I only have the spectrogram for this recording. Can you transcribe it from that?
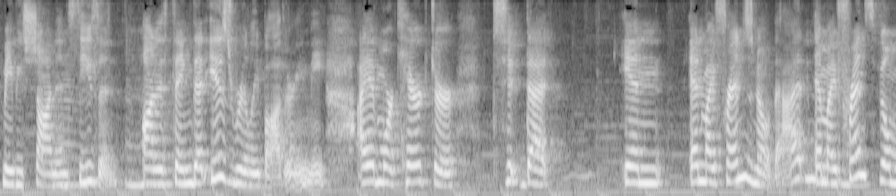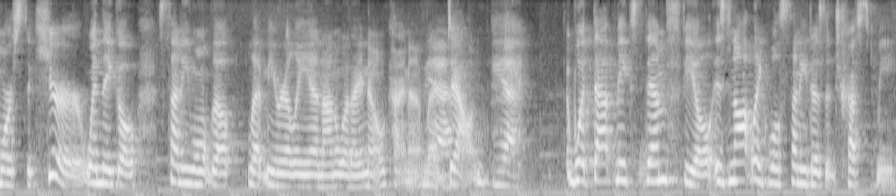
maybe Sean and mm-hmm. Season mm-hmm. on a thing that is really bothering me. I have more character to that in and my friends know that and my mm-hmm. friends feel more secure when they go sunny won't let, let me really in on what i know kind of Yeah. went down Yeah. What that makes them feel is not like, well, Sunny doesn't trust me.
